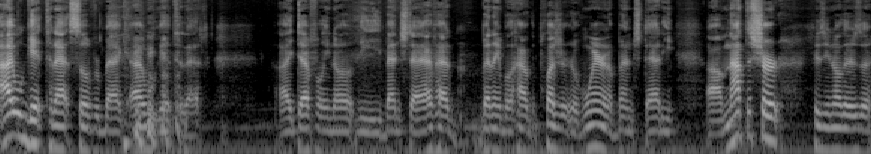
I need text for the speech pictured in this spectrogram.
I will get to that Silverback. I will get to that. I definitely know the Bench Daddy. I've had been able to have the pleasure of wearing a Bench Daddy, um, not the shirt because you know there's a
